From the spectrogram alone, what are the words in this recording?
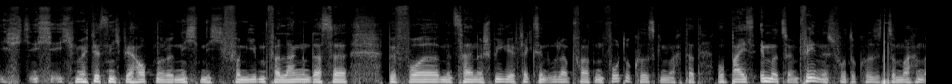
ich, ich, ich möchte jetzt nicht behaupten oder nicht, nicht von jedem verlangen, dass er, bevor er mit seiner Spiegelreflex in Urlaub fahrt, einen Fotokurs gemacht hat. Wobei es immer zu empfehlen ist, Fotokurse zu machen,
